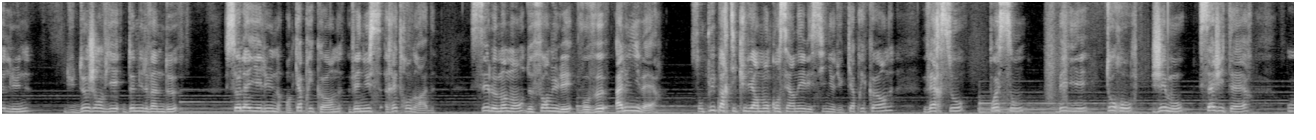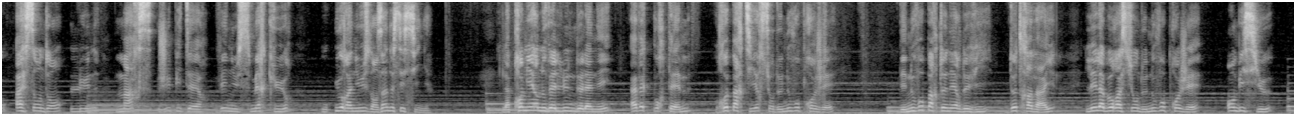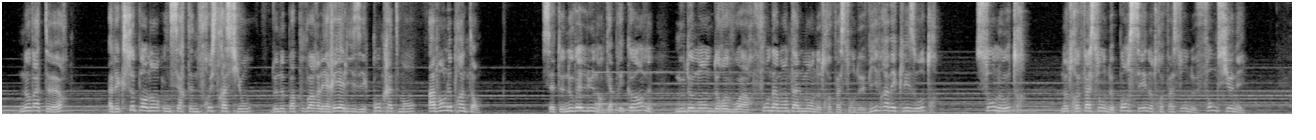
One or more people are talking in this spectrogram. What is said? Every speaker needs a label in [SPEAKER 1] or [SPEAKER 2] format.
[SPEAKER 1] Nouvelle lune du 2 janvier 2022. Soleil et lune en Capricorne, Vénus rétrograde. C'est le moment de formuler vos vœux à l'univers. Sont plus particulièrement concernés les signes du Capricorne, Verseau, Poisson, Bélier, Taureau, Gémeaux, Sagittaire ou ascendant Lune, Mars, Jupiter, Vénus, Mercure ou Uranus dans un de ces signes. La première nouvelle lune de l'année avec pour thème repartir sur de nouveaux projets, des nouveaux partenaires de vie, de travail, l'élaboration de nouveaux projets ambitieux, novateurs, avec cependant une certaine frustration de ne pas pouvoir les réaliser concrètement avant le printemps. Cette nouvelle lune en Capricorne nous demande de revoir fondamentalement notre façon de vivre avec les autres, son autre, notre façon de penser, notre façon de fonctionner.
